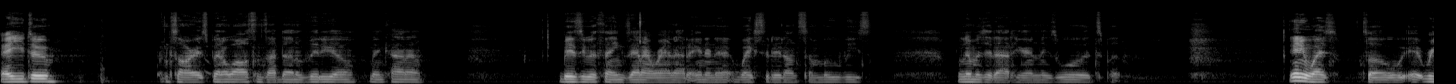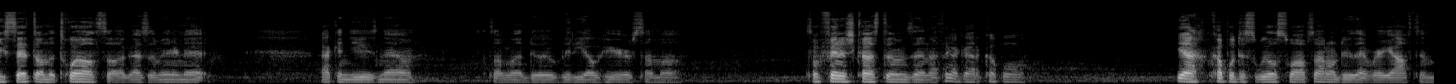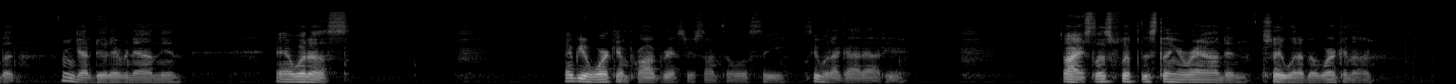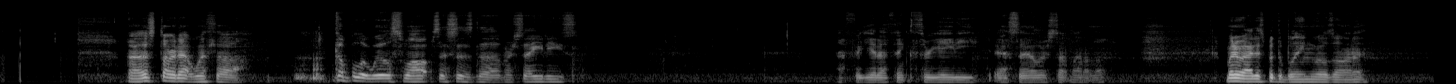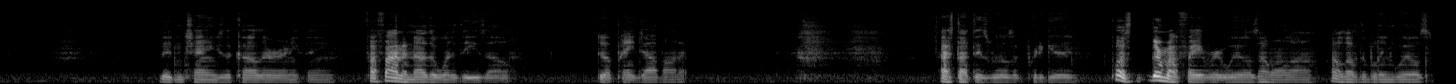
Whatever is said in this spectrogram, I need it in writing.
Hey YouTube. I'm Sorry, it's been a while since I've done a video. Been kind of busy with things and I ran out of internet. Wasted it on some movies. Limited out here in these woods, but anyways, so it resets on the 12th, so I got some internet I can use now. So I'm going to do a video here of some uh, some finished customs and I think I got a couple yeah, a couple just wheel swaps. I don't do that very often, but you gotta do it every now and then. And what else? Maybe a work in progress or something. We'll see. See what I got out here. Alright, so let's flip this thing around and show you what I've been working on. Alright, let's start out with a couple of wheel swaps. This is the Mercedes. I forget, I think 380 SL or something, I don't know. But anyway, I just put the bling wheels on it. Didn't change the color or anything. If I find another one of these, I'll do a paint job on it. I just thought these wheels look pretty good. Plus, they're my favorite wheels. I won't lie. I love the bling wheels.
